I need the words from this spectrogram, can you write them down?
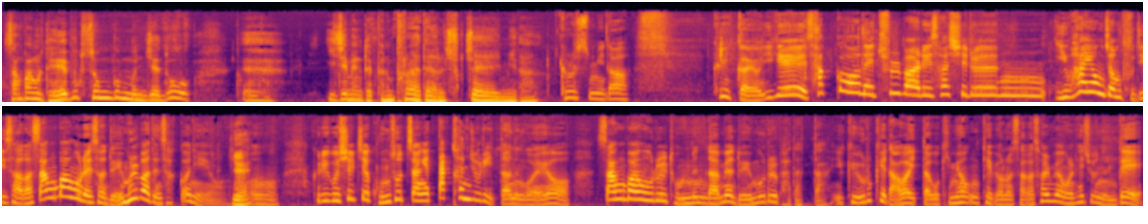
쌍방울 대북 송금 문제도 에, 이재명 대표는 풀어야 될 숙제입니다. 그렇습니다. 그러니까요. 이게 사건의 출발이 사실은 이화영 전 부지사가 쌍방울에서 뇌물 받은 사건이에요. 예. 어. 그리고 실제 공소장에 딱 한 줄이 있다는 거예요. 쌍방울을 돕는다며 뇌물을 받았다. 이렇게 이렇게 나와 있다고 김형태 변호사가 설명을 해주는데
